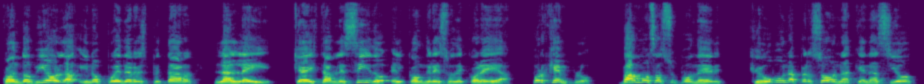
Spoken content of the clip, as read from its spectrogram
cuando viola y no puede respetar la ley que ha establecido el Congreso de Corea. Por ejemplo, vamos a suponer que hubo una persona que nació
